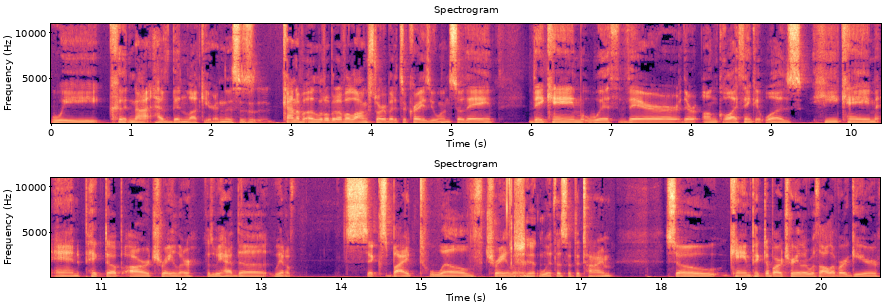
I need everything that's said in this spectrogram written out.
we could not have been luckier. And this is kind of a little bit of a long story but it's a crazy one. So they they came with their their uncle i think it was. He came and picked up our trailer because we had the we had a six by twelve trailer Shit. with us at the time. So came, picked up our trailer with all of our gear,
